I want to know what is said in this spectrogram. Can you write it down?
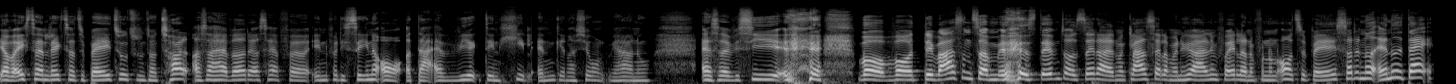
jeg var ekstern lektor tilbage i 2012, og så har jeg været der også her for, inden for de senere år, og der er virkelig, det er en helt anden generation, vi har nu. Altså, jeg vil sige, øh, hvor, hvor det var sådan, som øh, Steffen sætter, at man klarer selv, og man hører aldrig forældrene for nogle år tilbage, så er det noget andet i dag.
